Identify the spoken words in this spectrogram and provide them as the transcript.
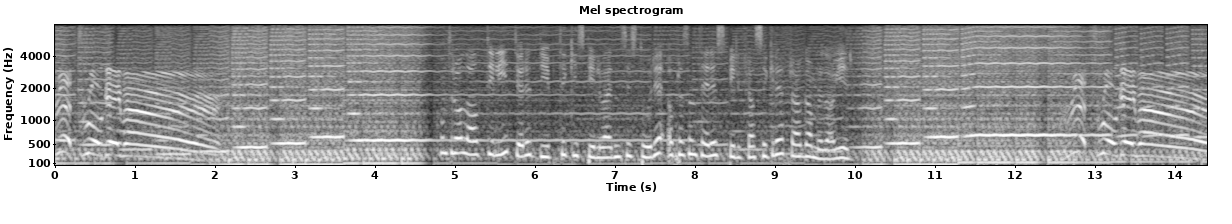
Retro Gamer! Kontroll Alt Delete gjør et dypdykk i spillverdens historie og presenterer spillklassikere fra gamle dager. Retro Gamer!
